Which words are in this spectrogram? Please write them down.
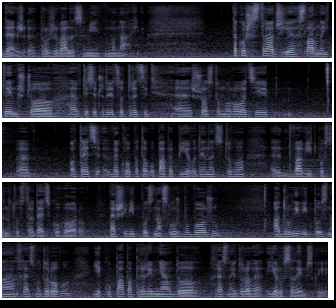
де проживали самі монахи. Також Страдж є славний тим, що е, в 1936 році е, отець виклопотав у папи Пія XI е, два відпусти на ту Страдецьку гору. Перший відпуск на службу Божу, а другий відпуск на хресну дорогу, яку папа прирівняв до хресної дороги Єрусалимської.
